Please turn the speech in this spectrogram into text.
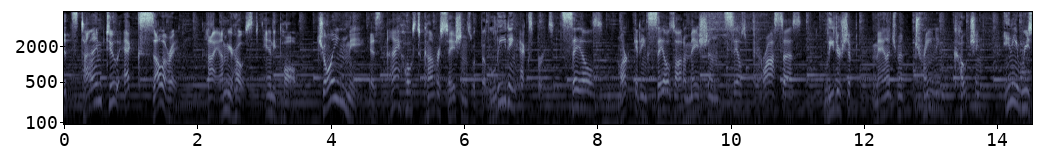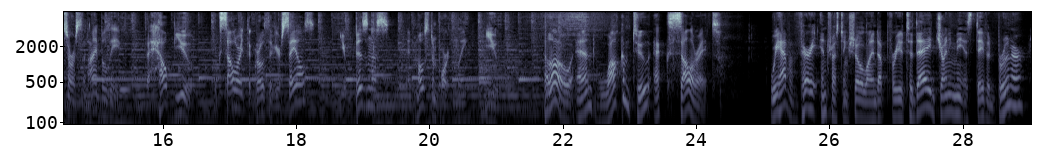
It's time to accelerate. Hi, I'm your host, Andy Paul. Join me as I host conversations with the leading experts in sales, marketing, sales automation, sales process, leadership, management, training, coaching, any resource that I believe to help you accelerate the growth of your sales, your business, and most importantly, you. Hello, and welcome to Accelerate. We have a very interesting show lined up for you today. Joining me is David Brunner.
